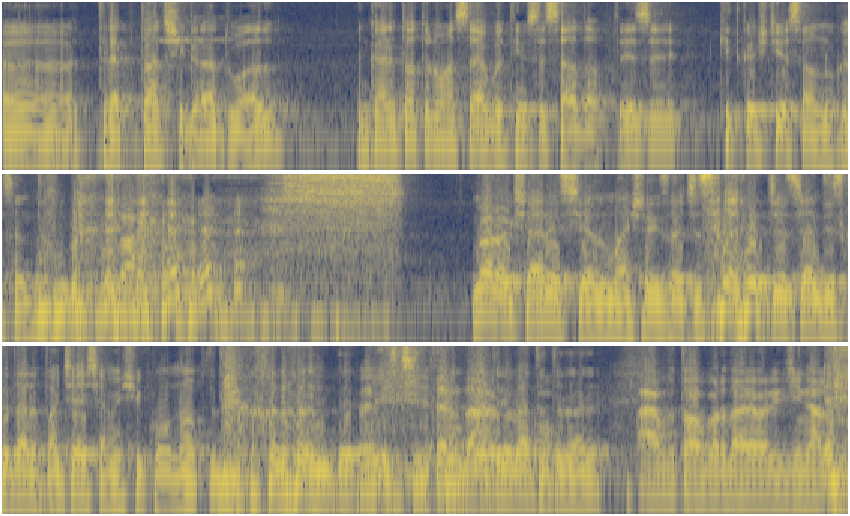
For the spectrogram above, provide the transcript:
uh, treptat și gradual, în care toată lumea să aibă timp să se adapteze, chit că știe sau nu că se întâmplă. Da. Mă rog, și a râs și el, nu mai știu exact ce, s-a- ce, ce am discutat după aceea și am ieșit cu un 8 de acolo. Felicităm, da. Împotriva tuturor. Ai avut o abordare originală.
